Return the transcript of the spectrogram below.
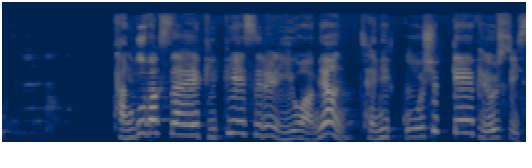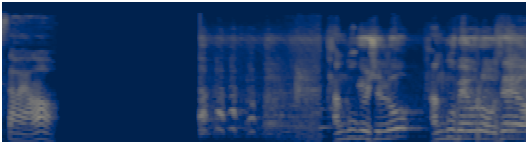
당구 박사의 BPS를 이용하면 재밌고 쉽게 배울 수 있어요. 당구 교실로 당구 배우러 오세요.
